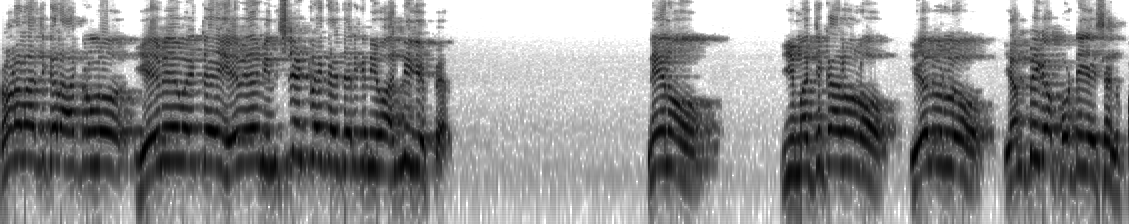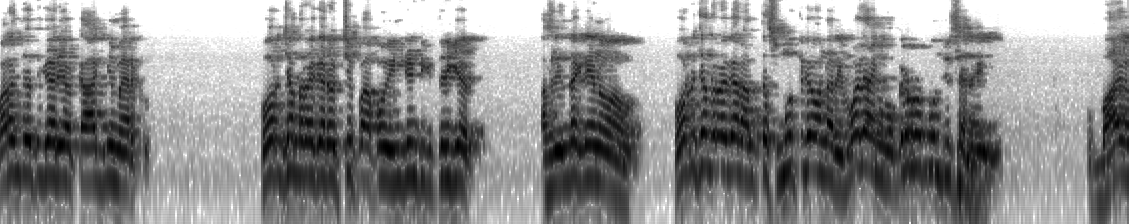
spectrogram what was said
క్రోనలాజికల్ ఆర్డర్లో ఏమేమైతే ఏమేమి ఇన్సిడెంట్లు అయితే జరిగినాయో అన్నీ చెప్పారు. నేను ఈ మధ్యకాలంలో ఏలూరులో ఎంపీగా పోటీ చేశాను పరంజ్యోతి గారి యొక్క ఆజ్ఞ మేరకు. పూర్ణచంద్రరావు గారు వచ్చి పాపం ఇంటింటికి తిరిగారు. అసలు ఇందాక నేను పూర్ణచంద్రరావు గారు అంత స్మూత్గా ఉన్నారు. ఇవాళ ఆయన ఉగ్ర రూపం చూశాను. ఆయన బాగా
